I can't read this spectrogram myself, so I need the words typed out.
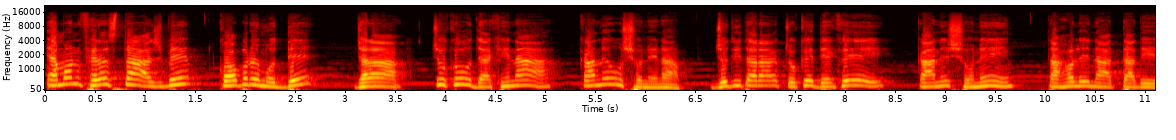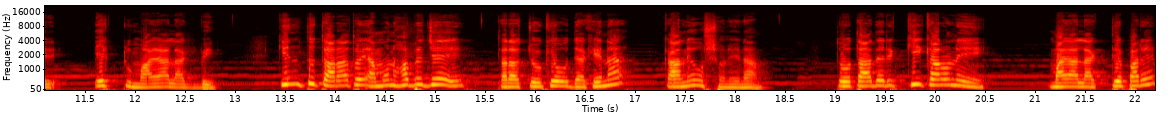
এমন ফেরস্তা আসবে কবরের মধ্যে যারা চোখেও দেখে না, কানেও শোনে না। যদি তারা চোখে দেখে, কানে শোনে, তাহলে না তাদের একটু মায়া লাগবে। কিন্তু তারা তো এমন হবে যে তারা চোখেও দেখে না, কানেও শোনে না। তো তাদের কি কারণে মায়া লাগতে পারে?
